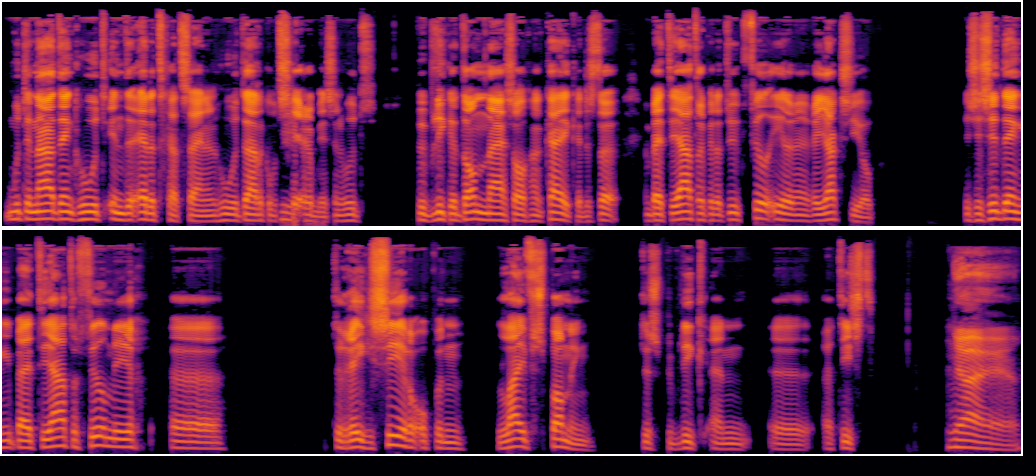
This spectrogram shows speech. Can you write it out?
moeten nadenken hoe het in de edit gaat zijn en hoe het dadelijk op het Ja. scherm is en hoe het publiek er dan naar zal gaan kijken. Dus de, en bij theater heb je natuurlijk veel eerder een reactie op. Dus je zit denk ik bij theater veel meer eh, te regisseren op een live spanning tussen publiek en eh, artiest. Ja, ja, ja.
